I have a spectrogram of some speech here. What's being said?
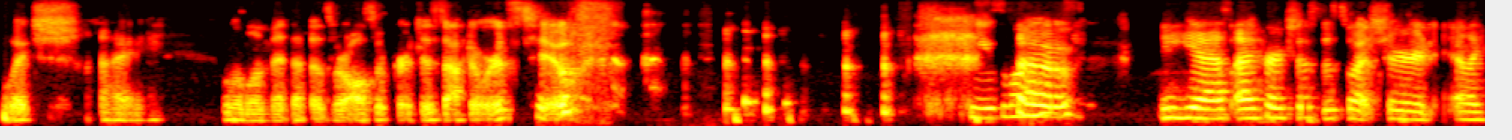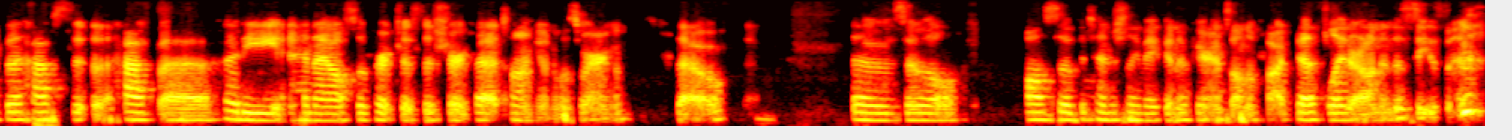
which I will admit that those were also purchased afterwards too. These ones. So, yes, I purchased the sweatshirt, like the half half uh, hoodie, and I also purchased the shirt that Tonyan was wearing. So those will also potentially make an appearance on the podcast later on in the season.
